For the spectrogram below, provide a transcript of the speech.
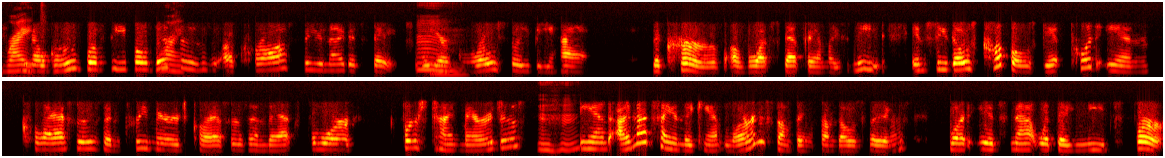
Right. you know group of people. This Right. is across the United States. We are Mm. grossly behind the curve of what step families need. And see, those couples get put in classes and pre-marriage classes and that for first-time marriages. Mm-hmm. And I'm not saying they can't learn something from those things, but it's not what they need 1st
